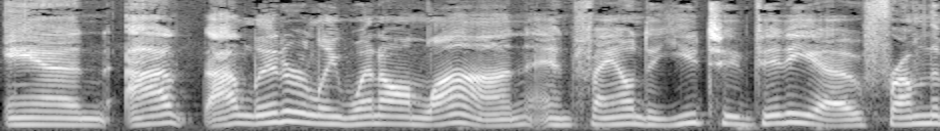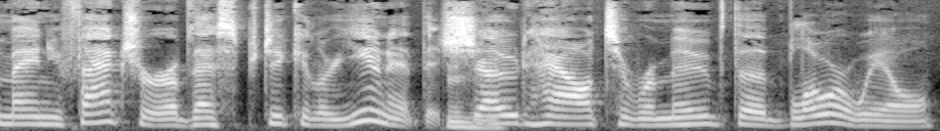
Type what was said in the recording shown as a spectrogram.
And I, I literally went online and found a YouTube video from the manufacturer of this particular unit that Mm-hmm. showed how to remove the blower wheel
